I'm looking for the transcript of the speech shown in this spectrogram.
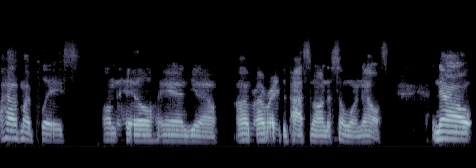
I have my place on the hill, and you know, I'm, I'm ready to pass it on to someone else." Now,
